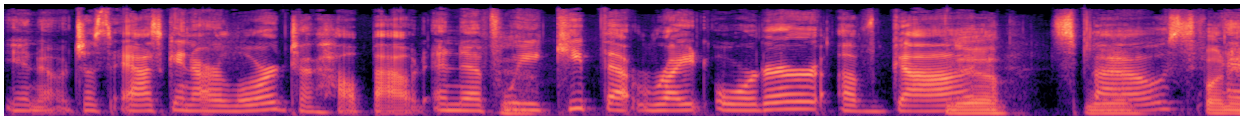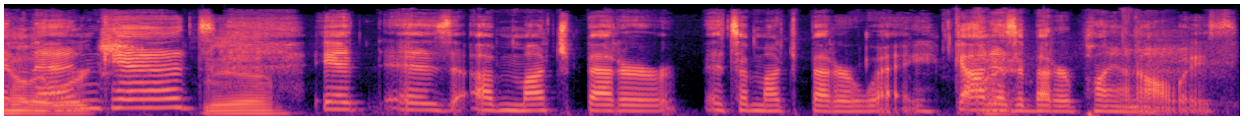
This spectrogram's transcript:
you know just asking our Lord to help out. And if we keep that right order of God, Yeah. spouse, Funny how and that then works. kids, Yeah. it is a much better. It's a much better way. God has a better plan always.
